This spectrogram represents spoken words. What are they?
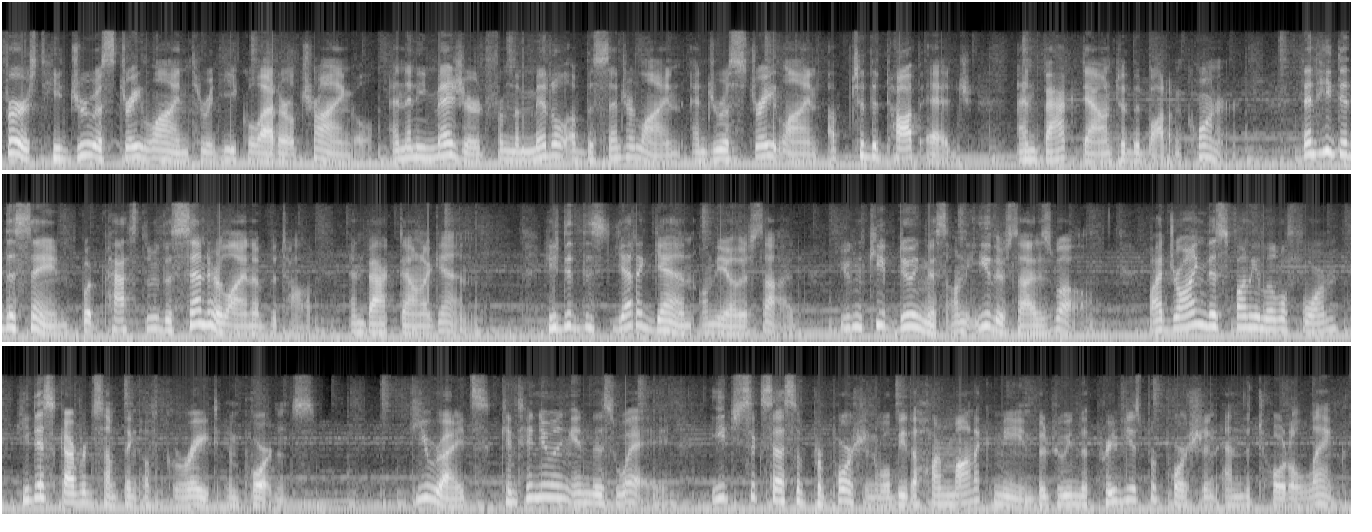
First, he drew a straight line through an equilateral triangle, and then he measured from the middle of the center line and drew a straight line up to the top edge and back down to the bottom corner. Then he did the same, but passed through the center line of the top and back down again. He did this yet again on the other side. You can keep doing this on either side as well. By drawing this funny little form, he discovered something of great importance. He writes, continuing in this way, each successive proportion will be the harmonic mean between the previous proportion and the total length,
